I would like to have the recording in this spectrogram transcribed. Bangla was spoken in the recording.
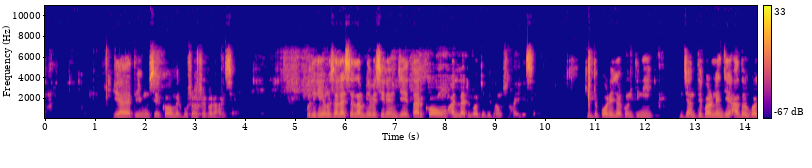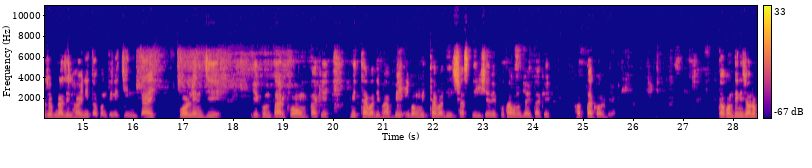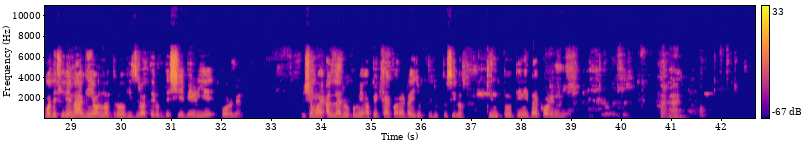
এ আয়াতে ইউনুসের কওমের প্রশংসা করা হয়েছে। ওদিকে ইউনূস আলাইহিসসালাম ভেবেছিলেন যে তার কওম আল্লাহর গজবে ধ্বংস হয়ে গেছে। কিন্তু পরে যখন তিনি জানতে পারলেন যে আদৌ গজব নাজিল হয়নি তখন তিনি চিন্তায় পড়লেন যে এখন তার কম তাকে মিথ্যাবাদী ভাববে এবং মিথ্যাবাদীর শাস্তি হিসেবে প্রথা অনুযায়ী তাকে হত্যা করবে। তখন তিনি জনপদে ফিরে না গিয়ে অন্যত্র হিজরতের উদ্দেশ্যে বেরিয়ে পড়লেন। এ সময় আল্লাহর হুকুমে অপেক্ষা করাটাই যুক্তিযুক্ত ছিল, কিন্তু তিনি তা করেননি।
